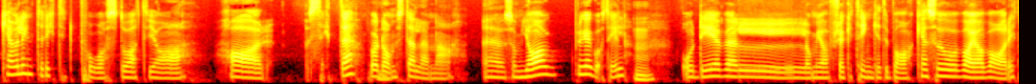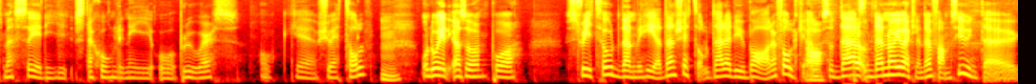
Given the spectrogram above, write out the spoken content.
kan väl inte riktigt påstå att jag har sett det på de ställena eh, som jag brukar gå till. Mm. Och det är väl, om jag försöker tänka tillbaka, så vad jag har varit mest så är det Station Linné och Brewers och eh, 2112. Mm. Och då är det alltså på Street Food, den vid Heden 2112, där är det ju bara folköl. Ja, så där, den har ju verkligen, den fanns ju inte,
